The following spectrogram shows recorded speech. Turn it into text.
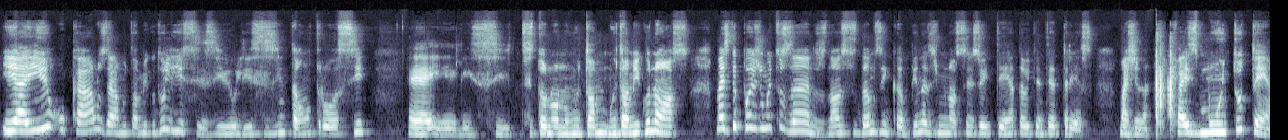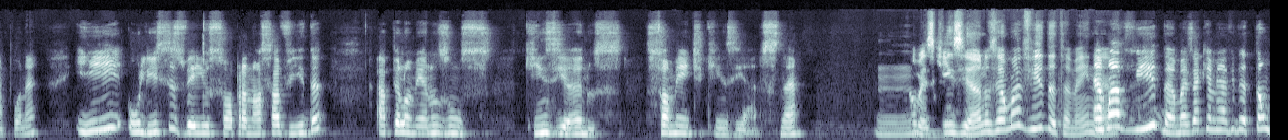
E aí o Carlos era muito amigo do Ulisses, e o Ulisses, então, trouxe é, ele se, se tornou muito, muito amigo nosso. Mas depois de muitos anos, nós estudamos em Campinas de 1980 a 83. Imagina, faz muito tempo, né? E Ulisses veio só para a nossa vida há pelo menos uns 15 anos, somente 15 anos, né? Hum. Mas 15 anos é uma vida também, né? É uma vida, mas é que a minha vida é tão.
